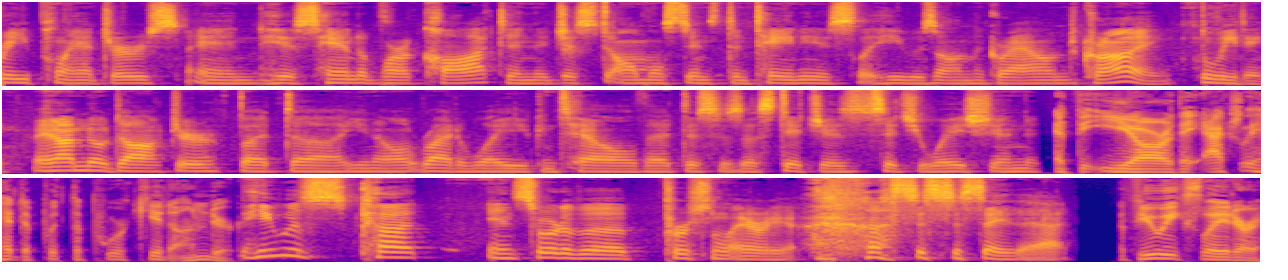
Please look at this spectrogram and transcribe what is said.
tree planters, and his handlebar caught, and it just almost instantaneously he was on the ground crying, bleeding. And I'm no doctor, but uh, you know, right away you can tell that this is a stitches situation. At the ER, they actually had to put the poor kid under. He was cut in sort of a personal area, just to say that. A few weeks later,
